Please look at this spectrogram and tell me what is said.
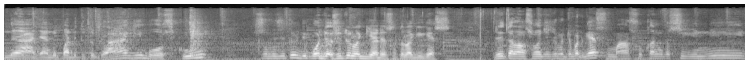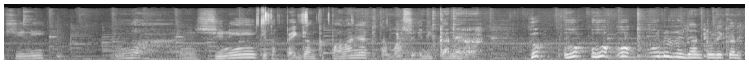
Nah jangan lupa ditutup lagi bosku. Terus habis itu di pojok situ lagi ada satu lagi guys. Jadi kita langsung aja cepet-cepet guys. Masukkan ke sini sini. Nah ini sini kita pegang kepalanya kita masukin ikannya. Hup hup hup hup. Udah udah nyantol ikannya.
